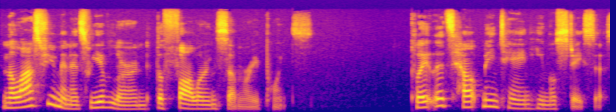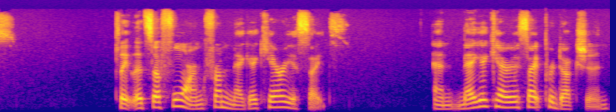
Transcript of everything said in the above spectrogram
In the last few minutes, we have learned the following summary points. Platelets help maintain hemostasis. Platelets are formed from megakaryocytes, and megakaryocyte production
